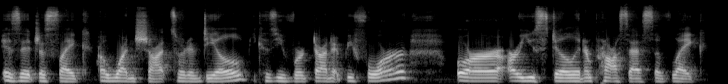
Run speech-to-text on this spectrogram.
is it just like a one shot sort of deal because you've worked on it before? or are you still in a process of like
